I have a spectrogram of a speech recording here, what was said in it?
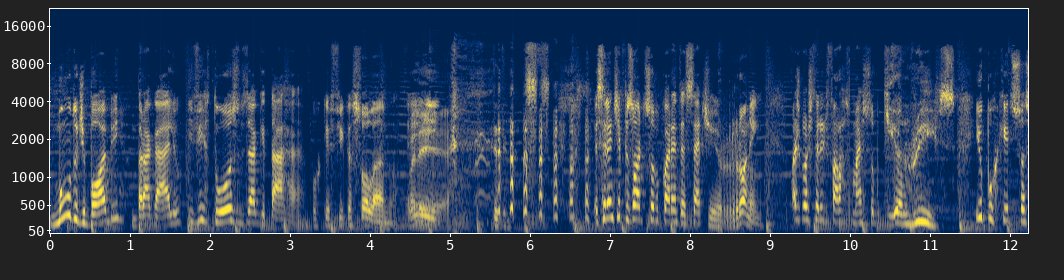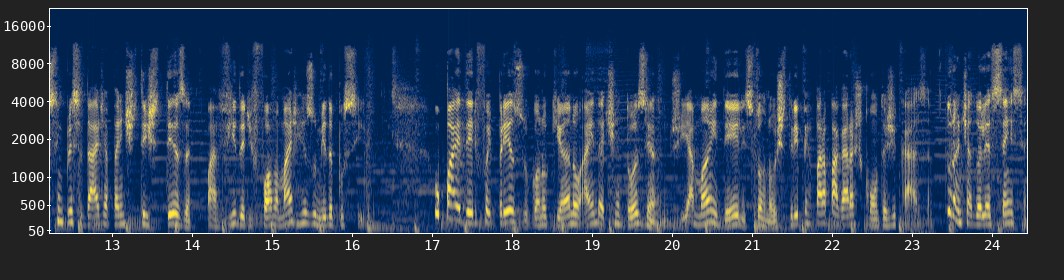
Mundo de Bob, Bragalho e virtuoso da guitarra, porque fica solano. Olha Ei. aí. Excelente episódio sobre 47 Ronin, mas gostaria de falar mais sobre Keanu Reeves e o porquê de sua simplicidade e aparente tristeza com a vida de forma mais resumida possível. O pai dele foi preso quando o Keanu ainda tinha 12 anos e a mãe dele se tornou stripper para pagar as contas de casa. Durante a adolescência,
